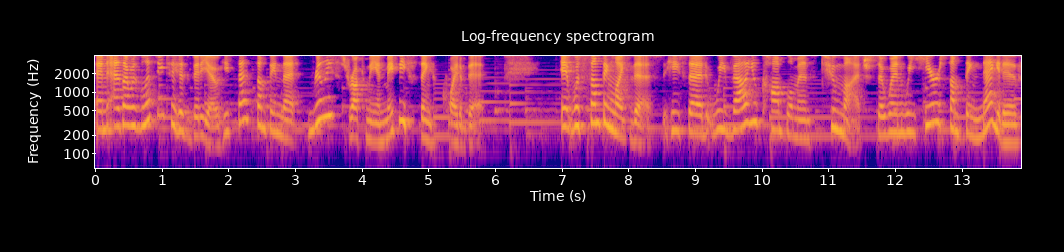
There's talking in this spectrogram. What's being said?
And as I was listening to his video, he said something that really struck me and made me think quite a bit. It was something like this He said, We value compliments too much. So when we hear something negative,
